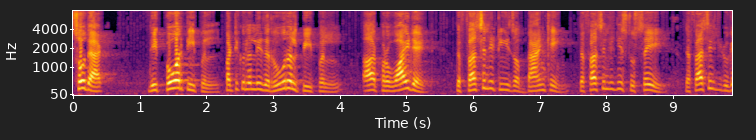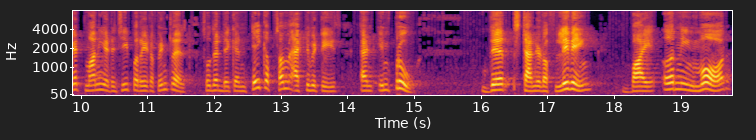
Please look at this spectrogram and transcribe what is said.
so that the poor people, particularly the rural people, are provided the facilities of banking, the facilities to save, the facility to get money at a cheaper rate of interest so that they can take up some activities and improve their standard of living by earning more,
